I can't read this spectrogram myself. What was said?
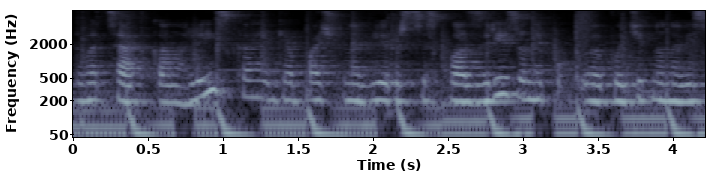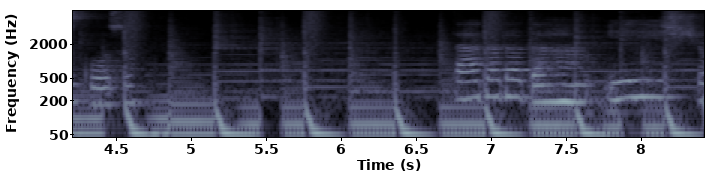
Двадцятка англійська, як я бачу на бірусі склад зрізаний, по- подібно на віскозу. Та-да-да-да. І що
